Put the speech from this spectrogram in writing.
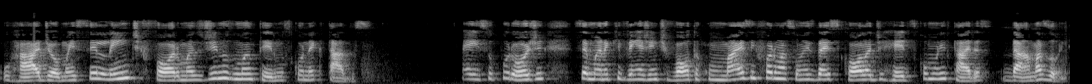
o rádio é uma excelente forma de nos mantermos conectados. É isso por hoje. Semana que vem a gente volta com mais informações da Escola de Redes Comunitárias da Amazônia.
